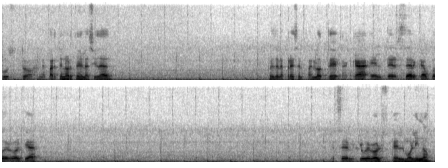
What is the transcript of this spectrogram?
Justo en la parte norte de la ciudad. Después de la presa El Palote, acá el tercer campo de golf ya. Es el club de golf El Molino.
